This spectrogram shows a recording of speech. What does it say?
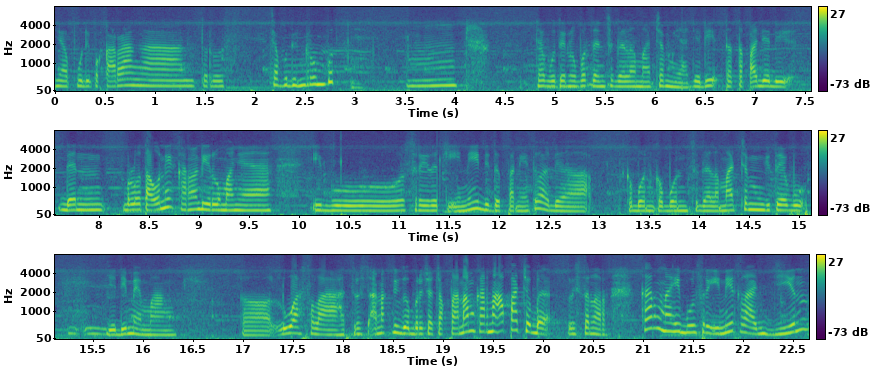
nyapu di pekarangan, terus cabutin rumput. Hmm, cabutin rumput dan segala macam ya. Jadi tetap aja di dan perlu tahu nih karena di rumahnya Ibu Sri Riki ini di depannya itu ada kebun-kebun segala macam gitu ya Bu. Jadi memang eh, luas lah. Terus anak juga bercocok tanam karena apa coba listener? Karena Ibu Sri ini rajin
